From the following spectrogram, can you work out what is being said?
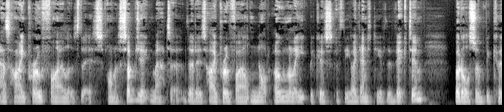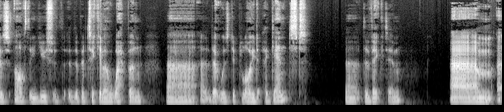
as high profile as this on a subject matter that is high profile not only because of the identity of the victim, but also because of the use of the particular weapon uh, that was deployed against uh, the victim. Um, uh,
